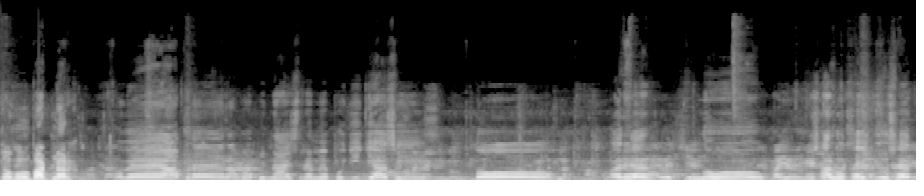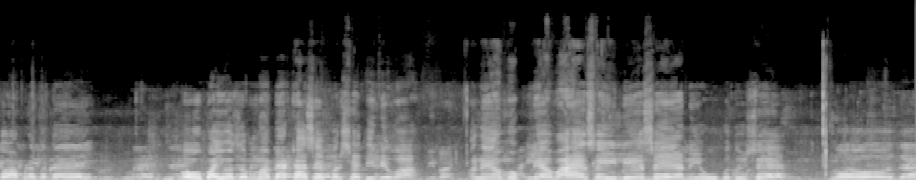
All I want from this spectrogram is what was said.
તો હું પાર્ટનર હવે આપણે રામાપીરના આશ્રમે પૂજી ગયા છીએ તો હરિહરનું ચાલુ થઈ ગયું છે તો આપણે બધા બહુ ભાઈઓ જમવા બેઠા છે પરસેદી લેવા. અને અમુક લે વાહે છે એ લે છે અને એવું બધું છે. તો જય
